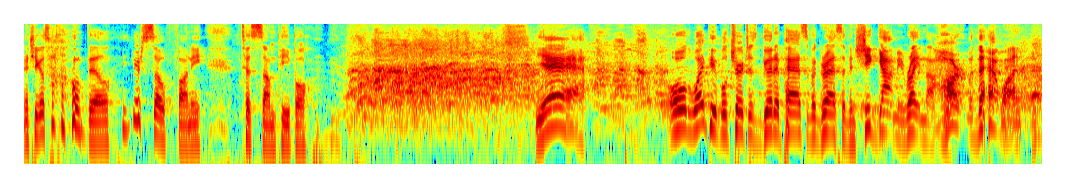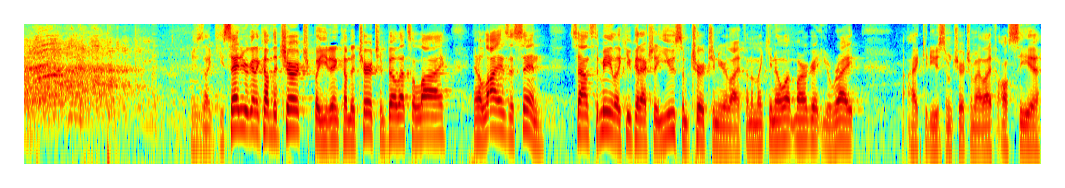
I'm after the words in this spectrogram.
and she goes, Oh, Bill, you're so funny to some people. yeah. Old white people church is good at passive aggressive, and she got me right in the heart with that one. She's like, You said you were going to come to church, but you didn't come to church. And Bill, that's a lie. And a lie is a sin. Sounds to me like you could actually use some church in your life. And I'm like, You know what, Margaret? You're right. I could use some church in my life. I'll see you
